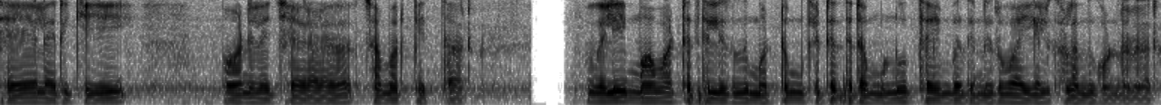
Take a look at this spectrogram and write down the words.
செயல் அறிக்கையை மாநில செயலாளர் சமர்ப்பித்தார். வெளி மாவட்டத்திலிருந்து மட்டும் கிட்டத்தட்ட முன்னூற்றி ஐம்பது நிர்வாகிகள் கலந்து கொண்டனர்.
